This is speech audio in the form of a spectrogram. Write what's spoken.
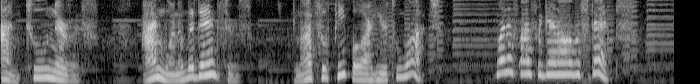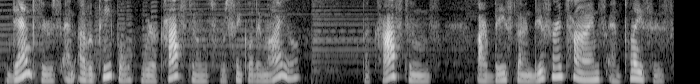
I'm too nervous. I'm one of the dancers. Lots of people are here to watch. What if I forget all the steps? Dancers and other people wear costumes for Cinco de Mayo. The costumes are based on different times and places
